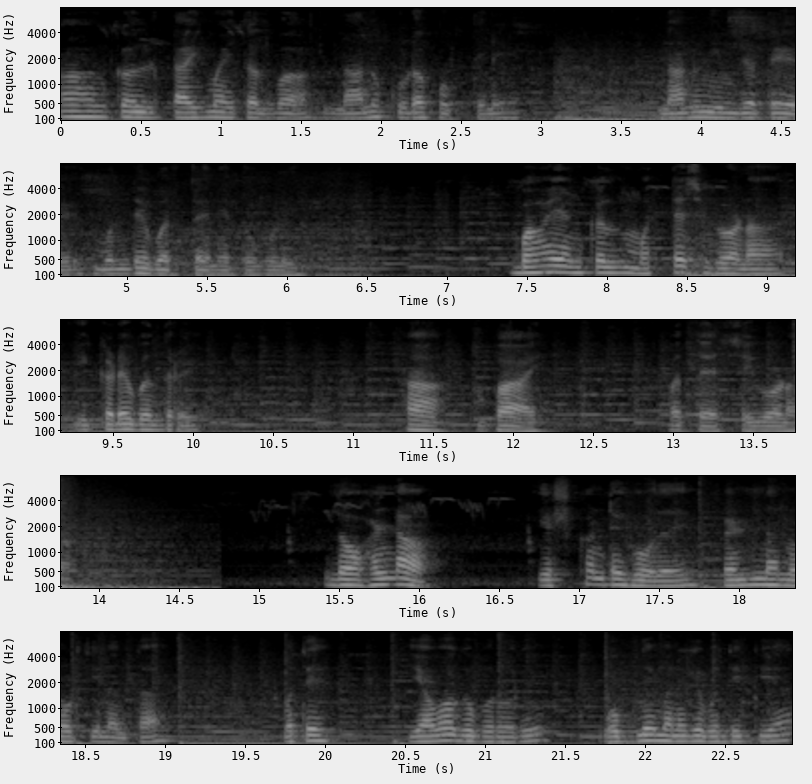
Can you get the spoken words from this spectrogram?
ಹಾಂ ಅಂಕಲ್ ಟೈಮ್ ಆಯ್ತಲ್ವಾ? ನಾನು ಕೂಡ ಹೋಗ್ತೇನೆ. ನಾನು ನಿಮ್ಮ ಜೊತೆ ಮುಂದೆ ಬರ್ತೇನೆ ತಗೊಳ್ಳಿ. ಬಾಯ್ ಅಂಕಲ್ ಮತ್ತೆ ಸಿಗೋಣ. ಈ ಕಡೆ ಬಂದರೆ. ಹಾಂ ಬಾಯ್ ಮತ್ತೆ ಸಿಗೋಣ. ಲೋ, ಅಣ್ಣ ಎಷ್ಟು ಗಂಟೆಗೆ ಹೋದೆ? ಫ್ರೆಂಡ್ನ ನೋಡ್ತೀನಂತ. ಮತ್ತು ಯಾವಾಗ ಬರೋದು? ಒಬ್ಬನೇ ಮನೆಗೆ ಬಂದಿದ್ದೀಯಾ?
